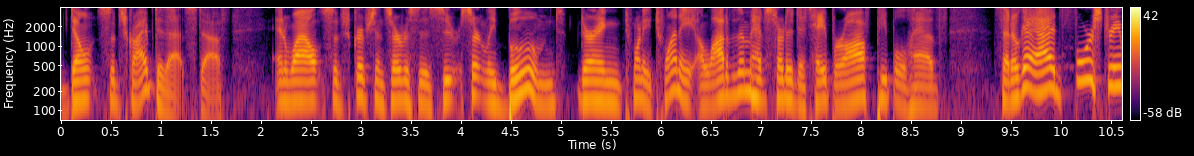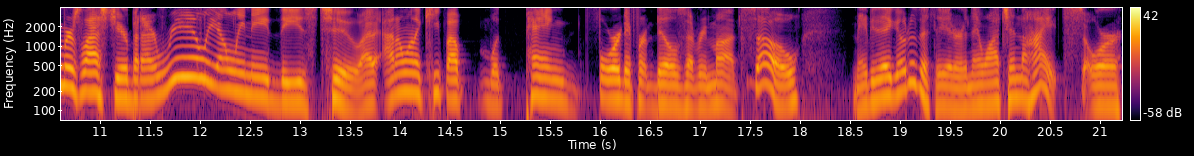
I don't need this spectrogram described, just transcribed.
don't subscribe to that stuff. And while subscription services certainly boomed during 2020, a lot of them have started to taper off. People have said, okay, I had four streamers last year, but I really only need these two. I, I don't want to keep up with paying four different bills every month. So maybe they go to the theater and they watch In the Heights or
